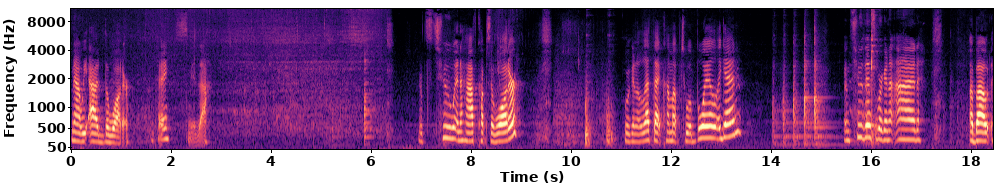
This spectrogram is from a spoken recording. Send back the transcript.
Now we add the water. Okay? Bismillah. It's two and a half cups of water. We're going to let that come up to a boil again. And to this, we're to add about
